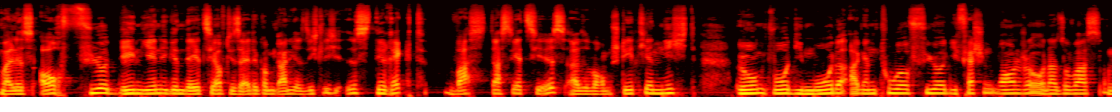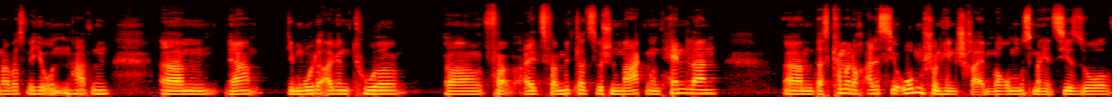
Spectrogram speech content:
weil es auch für denjenigen, der jetzt hier auf die Seite kommt, gar nicht ersichtlich ist direkt, was das jetzt hier ist. Also warum steht hier nicht irgendwo die Modeagentur für die Fashionbranche oder sowas oder was wir hier unten hatten. Ähm, ja, die Modeagentur äh, als Vermittler zwischen Marken und Händlern. Ähm, das kann man doch alles hier oben schon hinschreiben. Warum muss man jetzt hier so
